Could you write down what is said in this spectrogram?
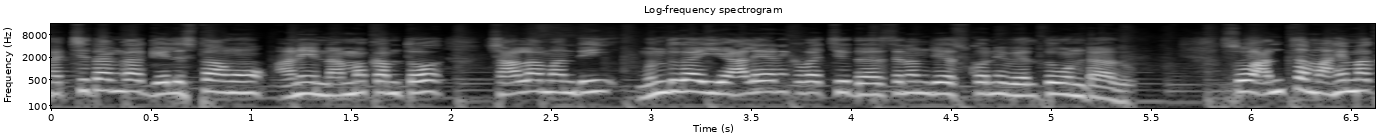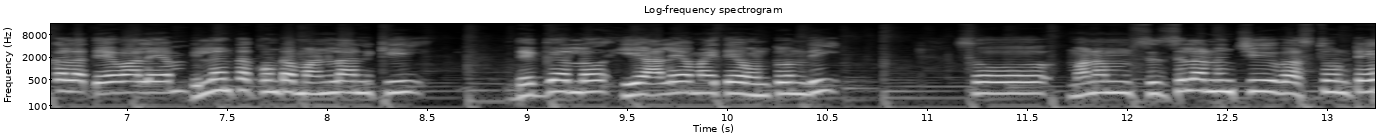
ఖచ్చితంగా గెలుస్తాము అనే నమ్మకంతో చాలామంది ముందుగా ఈ ఆలయానికి వచ్చి దర్శనం చేసుకొని వెళ్తూ ఉంటారు. సో అంత మహిమ దేవాలయం ఇల్లంతకుంట మండలానికి దగ్గరలో ఈ ఆలయం అయితే ఉంటుంది. సో మనం సిరిసిల్ల నుంచి వస్తుంటే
